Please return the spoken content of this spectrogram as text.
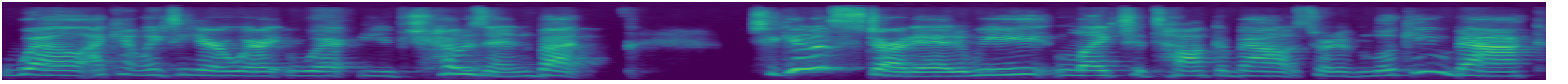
Well, I can't wait to hear where, where you've chosen, but to get us started, we like to talk about sort of looking back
